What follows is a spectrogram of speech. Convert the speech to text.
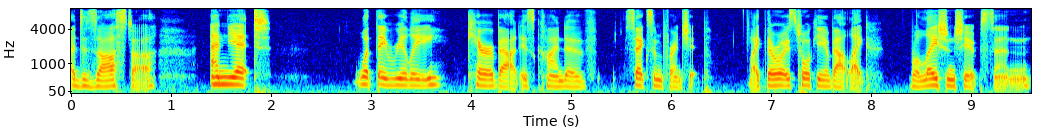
a disaster. And yet what they really care about is kind of sex and friendship. Like they're always talking about like relationships and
